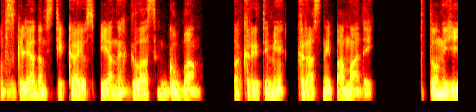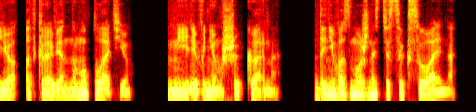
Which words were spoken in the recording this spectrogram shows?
Взглядом стекаю с пьяных глаз к губам, покрытыми красной помадой, в тон ее откровенному платью. Миле в нем шикарно, до невозможности сексуально.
